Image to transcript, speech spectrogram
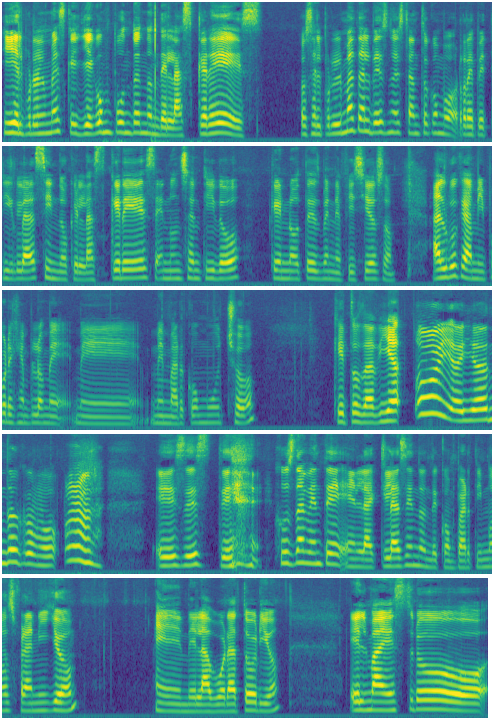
Y el problema es que llega un punto en donde las crees. O sea, el problema tal vez no es tanto como repetirlas, sino que las crees en un sentido que no te es beneficioso. Algo que a mí, por ejemplo, me, me, me marcó mucho, que todavía, uy, yo ando como, es este, justamente en la clase en donde compartimos Fran y yo, en el laboratorio, el maestro,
